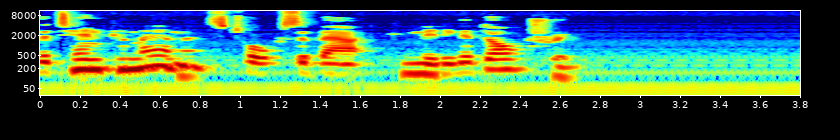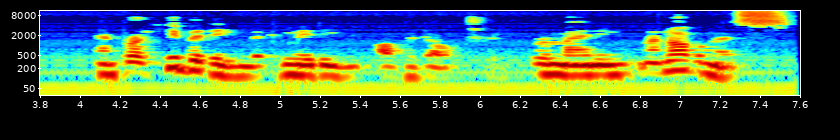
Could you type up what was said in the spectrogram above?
the Ten Commandments talks about committing adultery and prohibiting the committing of adultery, remaining monogamous.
